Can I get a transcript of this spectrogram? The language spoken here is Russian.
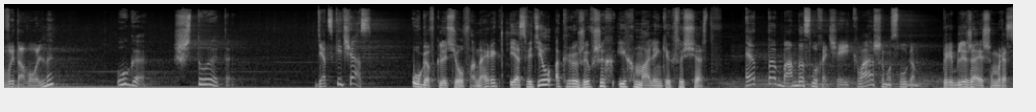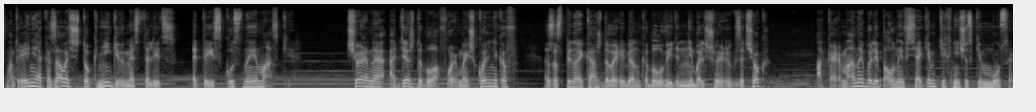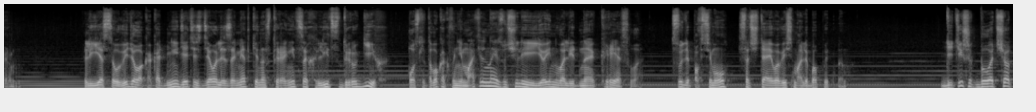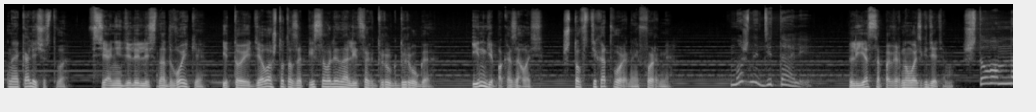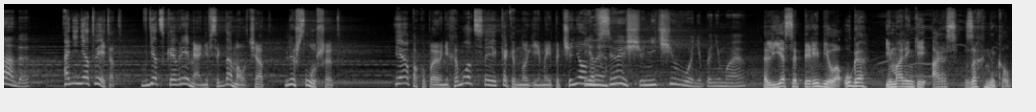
Вы довольны? Уга, что это? Детский час. Уга включил фонарик и осветил окруживших их маленьких существ. Это банда слухачей к вашим услугам. При ближайшем рассмотрении оказалось, что книги вместо лиц – это искусные маски. Черная одежда была формой школьников, за спиной каждого ребенка был виден небольшой рюкзачок, а карманы были полны всяким техническим мусором. Льеса увидела, как одни дети сделали заметки на страницах лиц других, после того, как внимательно изучили ее инвалидное кресло, судя по всему, сочтя его весьма любопытным. Детишек было четное количество. Все они делились на двойки, и то и дело что-то записывали на лицах друг друга. Инге показалось, что в стихотворной форме. Можно деталей? Льеса повернулась к детям. Что вам надо? Они не ответят. В детское время они всегда молчат, лишь слушают. Я покупаю у них эмоции, как и многие мои подчиненные. Я все еще ничего не понимаю. Льеса перебила Уга, и маленький Арс захныкал.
